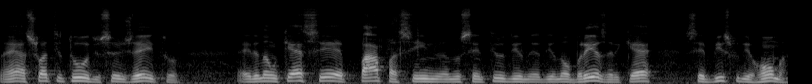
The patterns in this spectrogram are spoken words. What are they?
né? a sua atitude, o seu jeito. Ele não quer ser papa, assim, no sentido de, de nobreza, ele quer ser bispo de Roma.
